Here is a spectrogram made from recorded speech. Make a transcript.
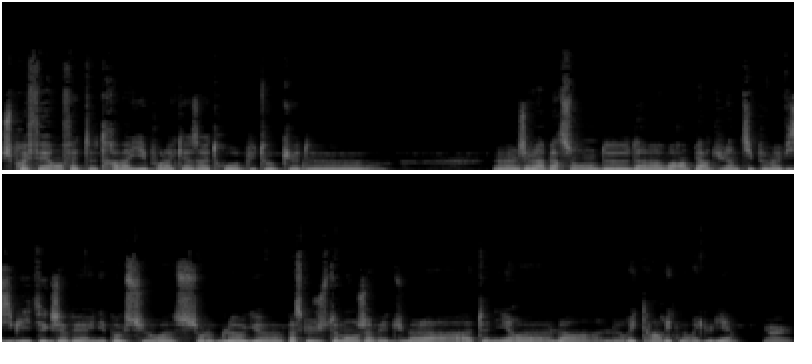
je préfère en fait travailler pour la case rétro plutôt que de euh, j'avais l'impression d'avoir perdu un petit peu ma visibilité que j'avais à une époque sur sur le blog euh, parce que justement j'avais du mal à, à tenir euh, le, rythme un rythme régulier. Ouais.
